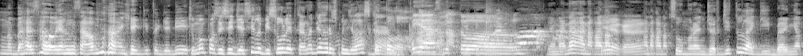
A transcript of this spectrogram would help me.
ngebahas hal yang sama kayak gitu. Jadi Cuma posisi Jesse lebih sulit karena dia harus menjelaskan. betul. iya Anak betul yang mana anak-anak Iya kan? anak-anak seumuran Georgie tuh lagi banyak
